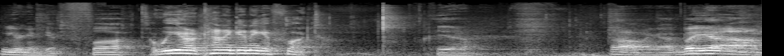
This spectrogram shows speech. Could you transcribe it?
We are gonna get fucked. we are kind of gonna get fucked. Yeah. Oh my god. But yeah, um,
